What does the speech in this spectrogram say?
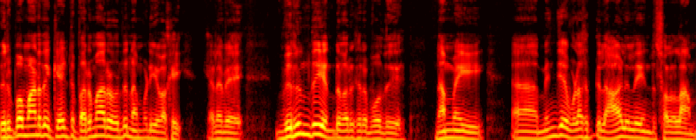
விருப்பமானதை கேட்டு பரிமாறுவது நம்முடைய வகை. எனவே விருந்து என்று வருகிற போது நம்மை மிஞ்ச உலகத்தில் ஆளில்லை என்று சொல்லலாம்.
